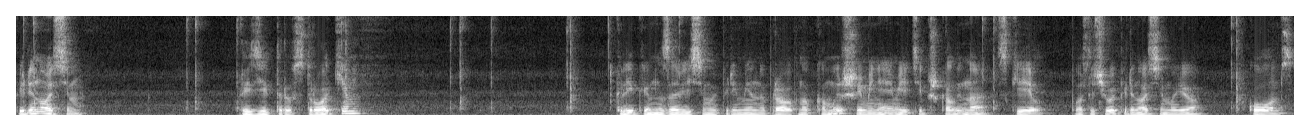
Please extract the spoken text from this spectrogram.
Переносим предикторы в строки. Кликаем на зависимую переменную правой кнопкой мыши и меняем ей тип шкалы на Scale, после чего переносим ее в Columns.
